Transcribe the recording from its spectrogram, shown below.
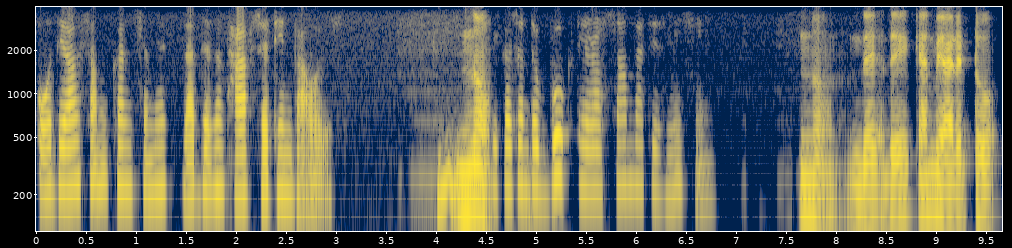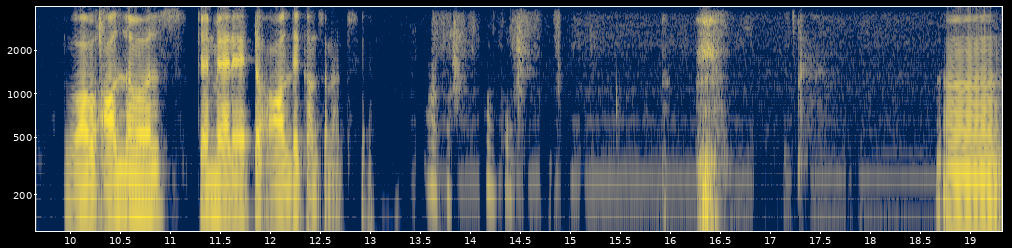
or there are some consonants that doesn't have certain vowels? No, Because in the book there are some that is missing. No, they they can be added to all the vowels can be added to all the consonants. Okay, thank you. Uh,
